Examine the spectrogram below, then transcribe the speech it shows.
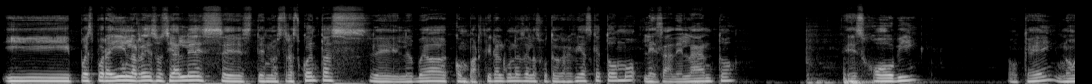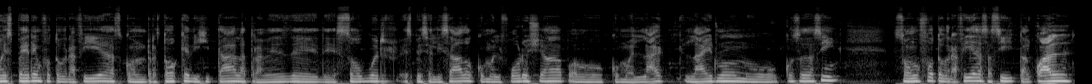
y pues por ahí en las redes sociales, este, nuestras cuentas, les voy a compartir algunas de las fotografías que tomo. Les adelanto, es hobby, ¿ok? No esperen fotografías con retoque digital a través de, software especializado como el Photoshop o como el Lightroom o cosas así. Son fotografías así, tal cual.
